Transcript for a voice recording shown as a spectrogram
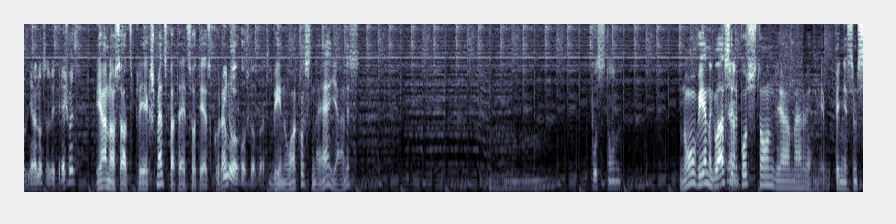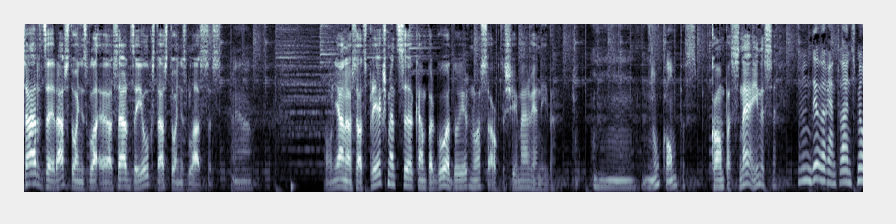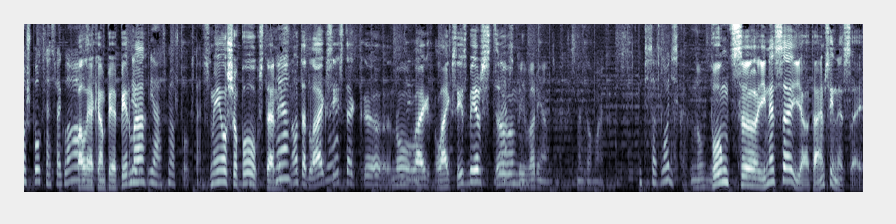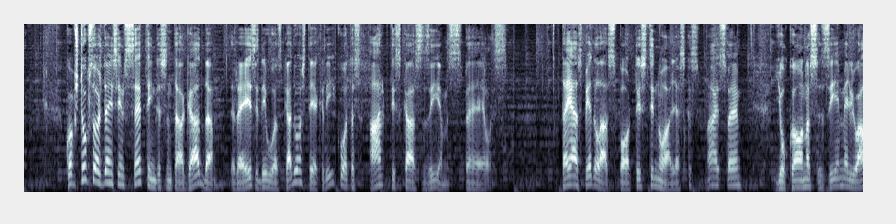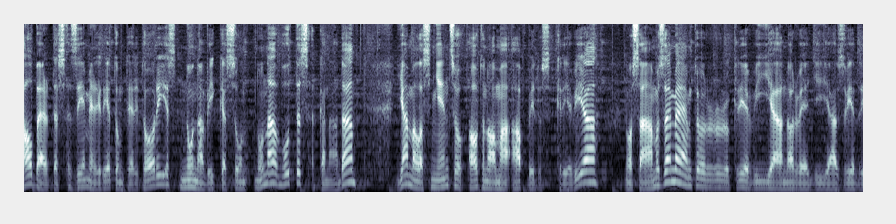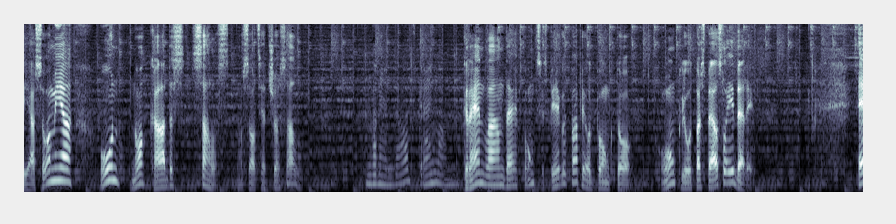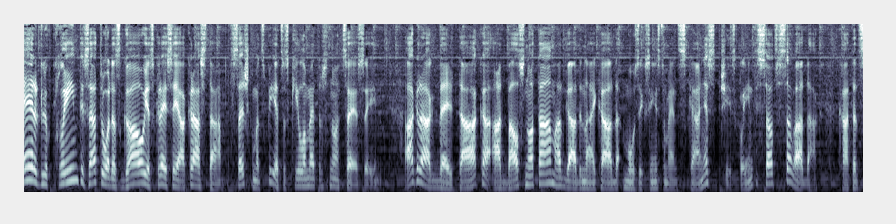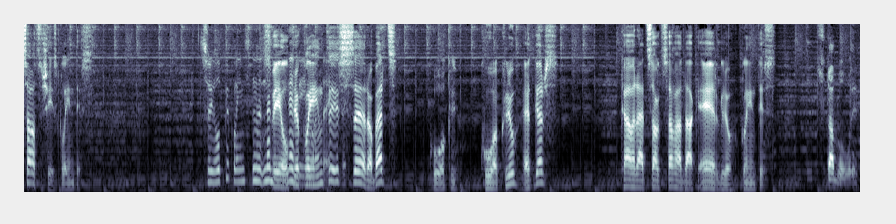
Un jānosauc bija priekšmets. Jānosauc priekšmets, pateicoties kuram Binoklis kaut kāds. Binoklis, nē, Jānis. Pusstunda. Nu, viena glasa Jā. ir pusstunda, jā, mērvienība. Pieņemsim, sārdze ir astoņas, sārdze ilgst astoņas glasas. Jā. Un jānosauc priekšmets, kam par godu ir nosaukta šī mērvienība. Nu, kompas. Kompas, nē, Inese. Mm, Divi varianti, vai nu smilšu pulkstenis vai glāze. Paliekam pie pirmā. Jā, smilšu pulkstenis. Smilšu pulkstenis. Jā. Nu, tad laiks iztek, ā, nu, laik, laiks izbirst. Tas un- bija variants, bet es nedomāju, Nu, Tas tas loģiskāk. nu, jā. Punkts uh, Inesai. Jautājums Inesai. Kopš 1970. gada reizi divos gados tiek rīkotas Arktiskās ziemas spēles. Tajās piedalās sportisti no Aļaskas, ASV, Jukonas, Ziemeļu Albertas, Ziemeļrietumu teritorijas, Nunavikas un Nunavutas, Kanādā, Jamalas ņemcu autonomā apvidus Krievijā, no Sāmu zemēm, tur Krievijā, Norvēģijā, Zviedrijā, Somijā un no kādas salas. Nosauciet šo salu. Varianti daudz, Grenlanda. Grenlandē punkts, kas pieaugot papildu punktu un kļūt par spēles līderi. Ērgļu klintis atrodas Gaujas kreisajā krastā, 6,5 km no Cēsīm. Agrāk dēļ tā, ka atbalsts no tām atgādināja kāda mūzikas instrumenta skaņas, šīs klintis sauca savādāk. Kā tad sauca šīs klintis? Svilpju klintis. Nu, nebija- Svilpju klintis, noteikti, Roberts, Kokļu. kokļu, Edgars. Kā varētu saukt savādāk ērgļu klintis? Stabuli.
